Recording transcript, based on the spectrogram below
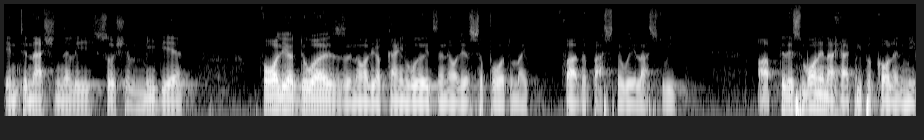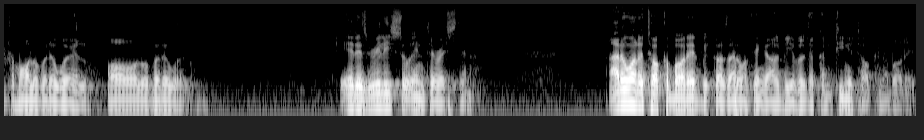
internationally, social media, for all your duas and all your kind words and all your support. My father passed away last week. Up to this morning, I had people calling me from all over the world, all over the world. It is really so interesting. I don't want to talk about it because I don't think I'll be able to continue talking about it.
